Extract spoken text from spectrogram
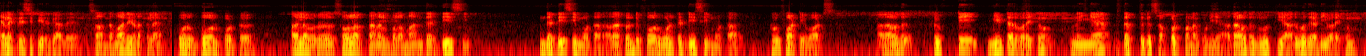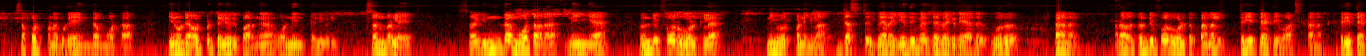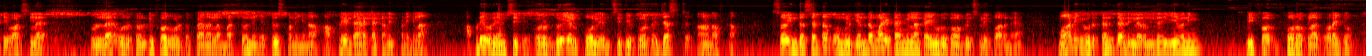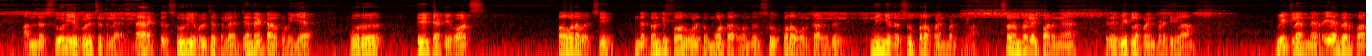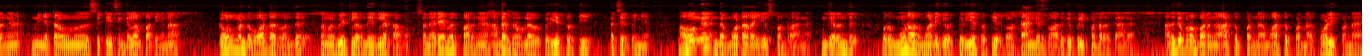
எலக்ட்ரிசிட்டி இருக்காது. ஸோ அந்த மாதிரி இடத்துல ஒரு போர் போட்டு அதில் ஒரு சோலார் பேனல் மூலமாக இந்த டிசி இந்த டிசி மோட்டார் அதாவது twenty four volt DC motor two forty watts அதாவது 50 மீட்டர் வரைக்கும் நீங்கள் டெப்த்துக்கு சப்போர்ட் பண்ணக்கூடிய அதாவது நூற்றி அறுபது அடி வரைக்கும் சப்போர்ட் பண்ணக்கூடிய இந்த மோட்டார் இதனுடைய அவுட்புட் டெலிவரி பாருங்கள் ஒன் இன் டெலிவரி ஸோ நண்பர்களே ஸோ இந்த மோட்டாரை நீங்கள் டுவெண்ட்டி ஃபோர் வோல்ட்டில் நீங்கள் ஒர்க் பண்ணிக்கலாம். ஜஸ்ட் வேறு எதுவுமே தேவை கிடையாது. ஒரு பேனல் அதாவது twenty four volt panel three thirty watts panel three thirty வாட்ஸ்ல உள்ள ஒரு டுவெண்ட்டி ஃபோர் வோல்ட் பேனலை மட்டும் நீங்கள் சூஸ் பண்ணீங்கன்னா அப்படியே டைரெக்டாக கனெக்ட் பண்ணிக்கலாம். அப்படியே ஒரு எம்சிபி ஒரு டூயல் போல் எம்சிபி போட்டு ஜஸ்ட் ஆன் ஆஃப் தான். ஸோ இந்த செட்டப் உங்களுக்கு எந்த மாதிரி டைம்லாம் கை கொடுக்கும் அப்படின்னு சொல்லி பாருங்கள் மார்னிங் ஒரு டென் தேர்ட்டிலேருந்து evening before four o'clock வரைக்கும் அந்த சூரிய வெளிச்சத்தில் டைரக்ட் சூரிய வெளிச்சத்தில் ஜென்ரேட் ஆகக்கூடிய ஒரு த்ரீ தேர்ட்டி வாட்ஸ் பவரை வச்சு இந்த டுவெண்ட்டி ஃபோர் வோல்ட் மோட்டார் வந்து சூப்பராக ஒர்க் ஆகுது. நீங்கள் இதை சூப்பராக பயன்படுத்திக்கலாம். ஸோ நண்பர்களே பாருங்கள் இதை வீட்டில் பயன்படுத்திக்கலாம். வீட்டில் நிறைய பேர் பாருங்கள் நீங்கள் டவுனு சிட்டிஸ் இங்கெல்லாம் பார்த்தீங்கன்னா கவர்மெண்ட் வாட்டர் வந்து நம்ம வீட்டில் வந்து இன்லெட் ஆகும். ஸோ நிறைய பேர் பாருங்கள் அண்டர் கிரவுண்டில் ஒரு பெரிய தொட்டி வச்சுருப்பீங்க. அவங்க இந்த மோட்டாரை யூஸ் பண்ணுறாங்க இங்கேருந்து ஒரு மூணாவது மாடிக்கு ஒரு பெரிய தொட்டி இருக்கும் டேங்க் இருக்கும் அதுக்கு ஃபில் பண்ணுறதுக்காக அதுக்கப்புறம் பாருங்கள் ஆட்டு பண்ணை மாட்டு பண்ணை கோழி பண்ணை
